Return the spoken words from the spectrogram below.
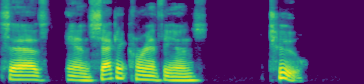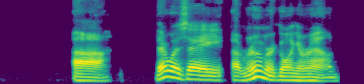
says in Second Corinthians 2, uh, there was a, a rumor going around,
